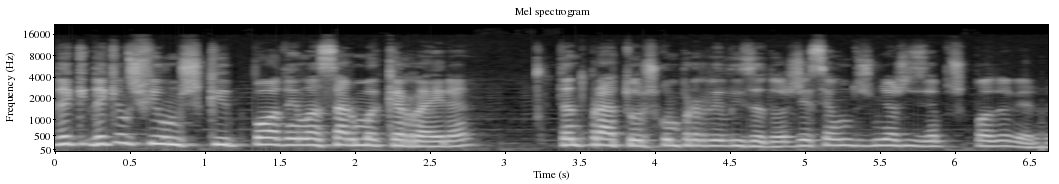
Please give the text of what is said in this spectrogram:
da- da- daqueles filmes que podem lançar uma carreira, tanto para atores como para realizadores, esse é um dos melhores exemplos que pode haver.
